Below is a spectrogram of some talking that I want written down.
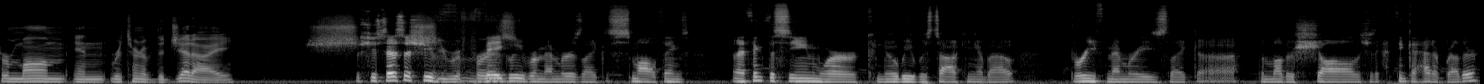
her mom in Return of the Jedi, she, She says that she, She refers- vaguely remembers like small things. And I think the scene where Kenobi was talking about brief memories, like uh, the mother's shawl, she's like, I think I had a brother.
